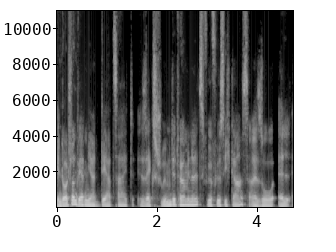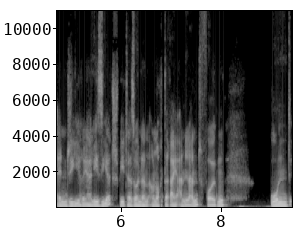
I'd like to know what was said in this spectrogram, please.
In Deutschland werden ja derzeit sechs schwimmende Terminals für Flüssiggas, also LNG, realisiert. Später sollen dann auch noch drei an Land folgen. Und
